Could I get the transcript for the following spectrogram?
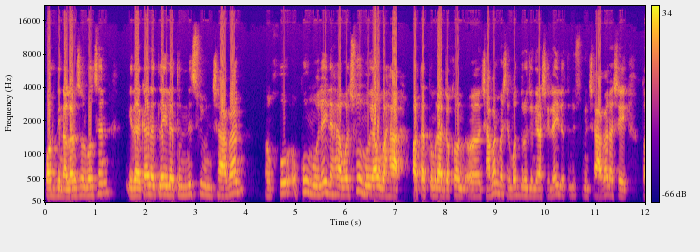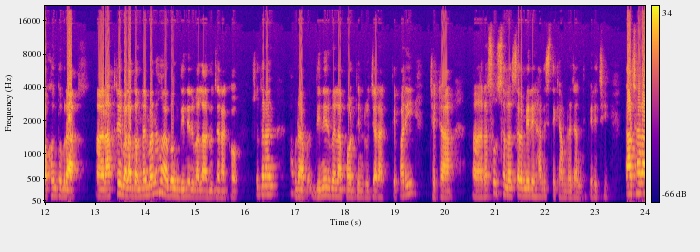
পরদিন আল্লাহ রসুল বলছেন, ইদা কানাত লাইলাতুন নিসফি মিন শাবান কুমু লাইলাহা ওয়া সুমু ইয়াওমাহা অর্থাৎ তোমরা যখন শাবান মাসের মধ্য রজনী আসে, লাইলাতুন নিসফি মিন শাবান আসে, তখন তোমরা রাত্রে বেলা দণ্ডায়মান হও এবং দিনের বেলা রোজা রাখো। সুতরাং আমরা দিনের বেলা পরদিন রোজা রাখতে পারি, যেটা রাসূল আলাইহি সাল্লামের হাদিস থেকে আমরা জানতে পেরেছি। তাছাড়া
